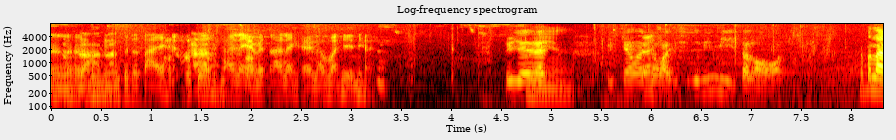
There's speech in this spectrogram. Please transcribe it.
อกูจะตายกูจะตายแหล่ไม่ตายแหล่แล้วมาเห็นเนี่ยคือยังไงพี่แกมาจังหวะที่ชิจะไม่มีตลอดไม่เป็นไร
